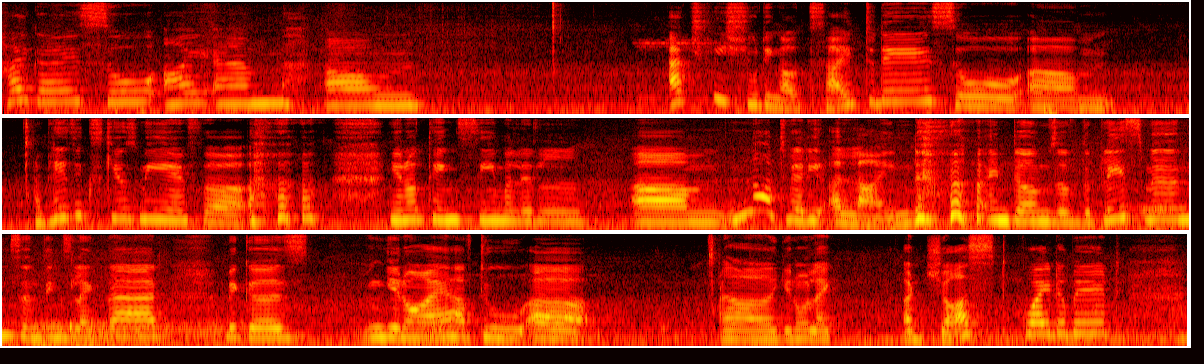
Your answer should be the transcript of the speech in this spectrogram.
Hi guys, so I am um, actually shooting outside today, so um, please excuse me if uh, you know things seem a little um, not very aligned in terms of the placements and things like that because you know I have to uh, uh, you know like adjust quite a bit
